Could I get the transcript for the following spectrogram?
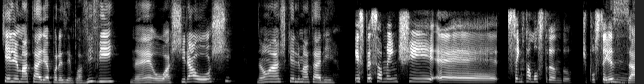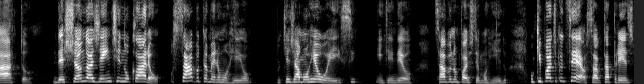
que ele mataria, por exemplo, a Vivi, né? Ou a Shiraoshi. Não acho que ele mataria. Especialmente é, sem estar mostrando. Tipo, sem. Exato. Deixando a gente no clarão. O Sabo também não morreu, porque já morreu o Ace, entendeu? O Sabo não pode ter morrido. O que pode acontecer é, o Sabo tá preso.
